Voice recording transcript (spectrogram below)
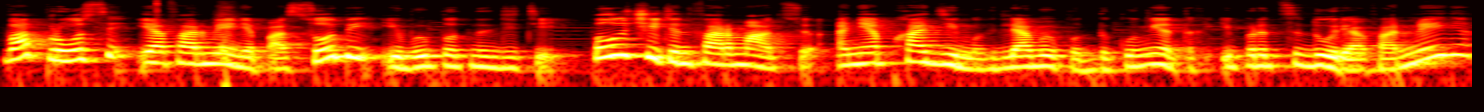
Вопросы и оформление пособий и выплат на детей. Получить информацию о необходимых для выплат документах и процедуре оформления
